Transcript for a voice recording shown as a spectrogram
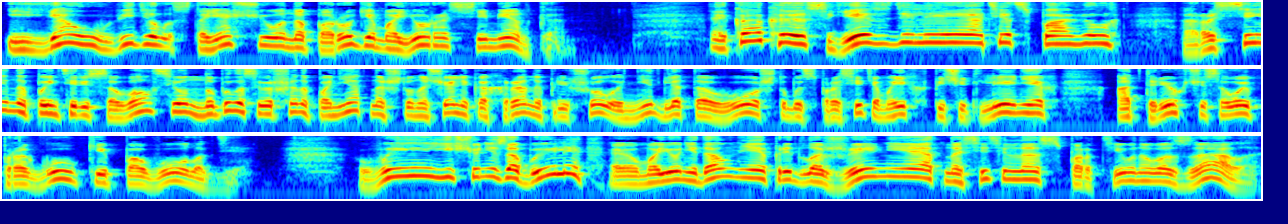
и я увидел стоящего на пороге майора Семенко. «Э, «Как э, съездили, отец Павел?» Рассеянно поинтересовался он, но было совершенно понятно, что начальник охраны пришел не для того, чтобы спросить о моих впечатлениях о трехчасовой прогулке по Вологде. Вы еще не забыли э, мое недавнее предложение относительно спортивного зала?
